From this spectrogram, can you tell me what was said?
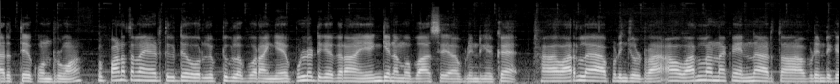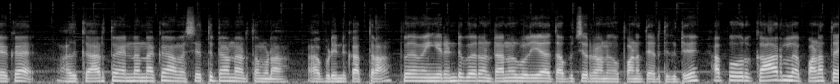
அறுத்தே கொண்டுருவான் இப்போ பணத்தெல்லாம் எடுத்துக்கிட்டு ஒரு லிஃப்ட்டுக்குள்ளே போகிறாங்க புல்லட்டு கேட்குறான் எங்கே நம்ம பாஸு அப்படின்னு கேட்க வரல அப்படின்னு சொல்கிறான் அவன் வரலனாக்கா என்ன அர்த்தம்? அப்படின்ட்டு கேட்க அதுக்கு அர்த்தம் என்னன்னாக்கா அவன் செத்துட்டான்னு அர்த்தம்டா அப்படின்னு கத்துறான். இப்போ இவங்க ரெண்டு பேரும் டனல் வழியாக தப்பிச்சிடுறானுங்க பணத்தை எடுத்துக்கிட்டு. அப்போ ஒரு காரில் பணத்தை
